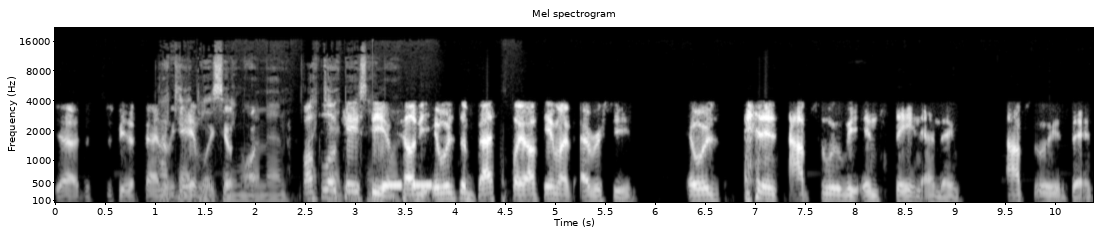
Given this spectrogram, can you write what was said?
yeah, just just being a fan I of the game. Like yo, anymore, man. I Buffalo KC, I'm telling you, it was the best playoff game I've ever seen. It was an absolutely insane ending, absolutely insane.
